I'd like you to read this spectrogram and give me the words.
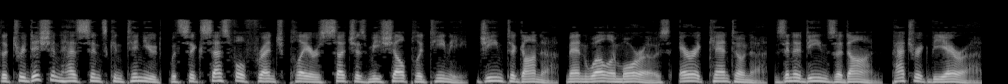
The tradition has since continued, with successful French players such as Michel Platini, Jean Tigana, Manuel Amoros, Eric Cantona, Zinedine Zidane, Patrick Vieira,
